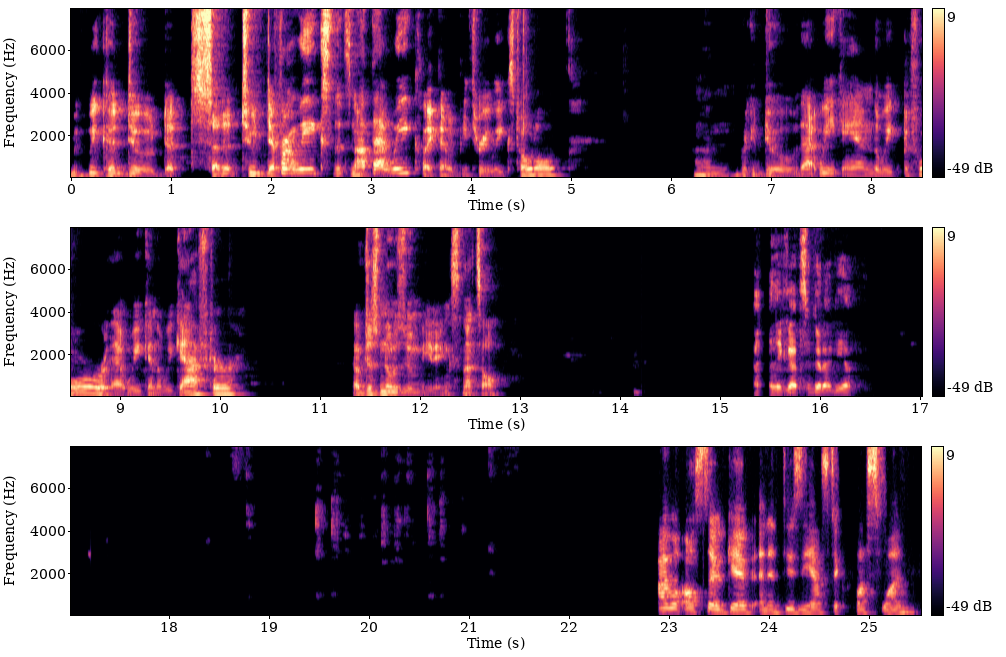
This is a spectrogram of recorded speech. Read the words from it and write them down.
we- we could do a set of two different weeks. That's not that week. Like that would be three weeks total. Um, we could do that week and the week before, or that week and the week after of just no Zoom meetings. That's all. I think that's a good idea. I will also give an enthusiastic plus one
